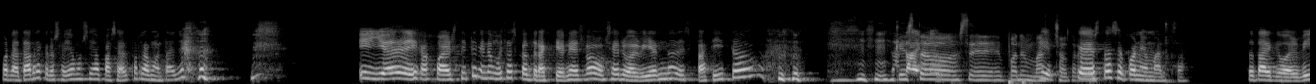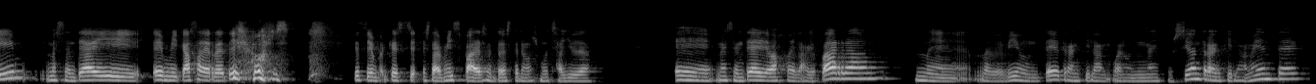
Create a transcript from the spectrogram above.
por la tarde que nos habíamos ido a pasar por la montaña. y yo le dije a Juan, estoy teniendo muchas contracciones, vamos a ir volviendo despacito. que esto se pone en marcha. que esto se pone en marcha. Total, que volví, me senté ahí en mi casa de retiros, que, siempre, que están mis padres, entonces tenemos mucha ayuda. Eh, me senté ahí debajo de la guiparra, me, me bebí un té tranquila, bueno, una infusión tranquilamente,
